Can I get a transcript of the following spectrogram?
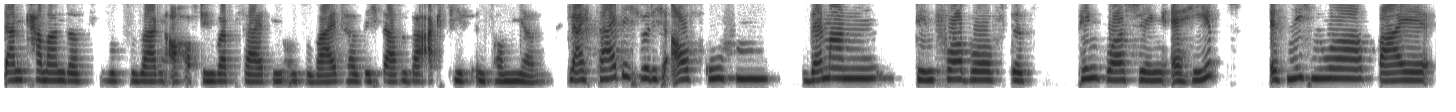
dann kann man das sozusagen auch auf den Webseiten und so weiter sich darüber aktiv informieren. Gleichzeitig würde ich aufrufen, wenn man den Vorwurf des Pinkwashing erhebt, es nicht nur bei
